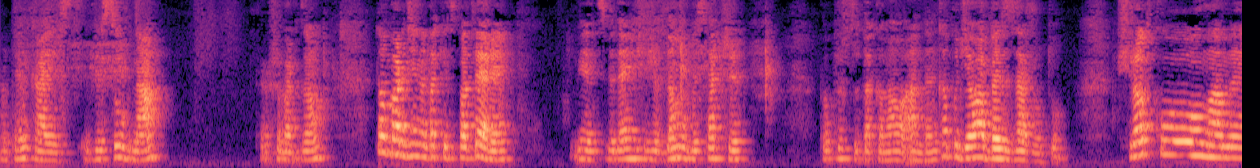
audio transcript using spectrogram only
Antenka jest wysuwna. Proszę bardzo. To bardziej na takie spacery, więc wydaje mi się, że w domu wystarczy po prostu taka mała antenka, bo działa bez zarzutu. W środku mamy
